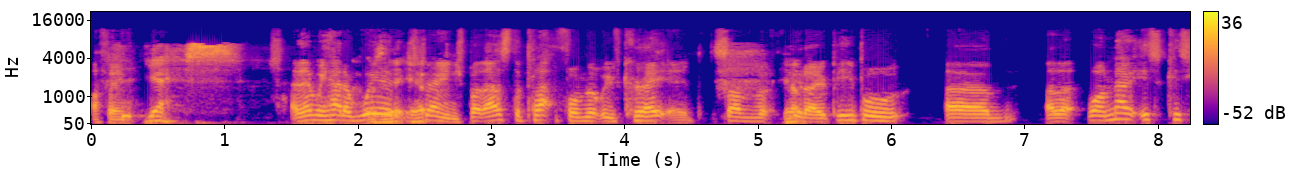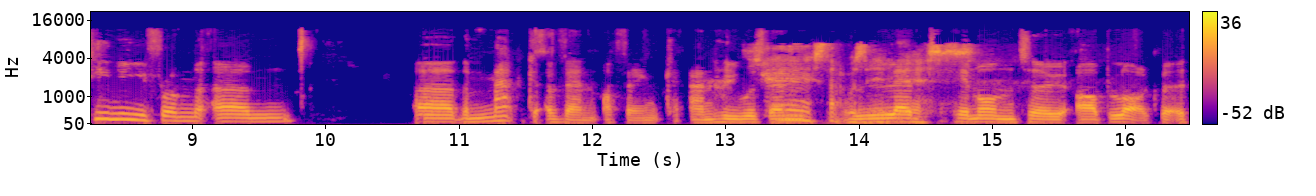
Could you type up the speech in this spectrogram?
I think yes. And then we had a that weird it, exchange, yep. but that's the platform that we've created. Some, yep. you know, people. Um, well, no, it's because he knew you from. Um, uh, the Mac event, I think, and he was yes, then that was led it, yes. him on to our blog that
